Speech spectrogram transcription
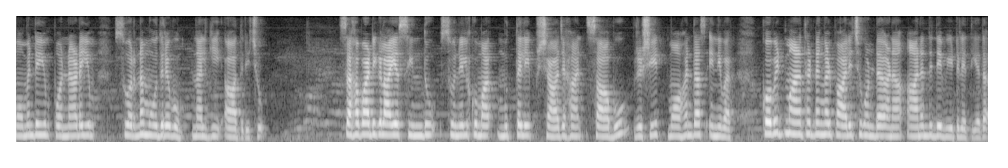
മൊമന്റയും പൊന്നാടയും സ്വർണമോതിരവും നൽകി ആദരിച്ചു. സഹപാഠികളായ സിന്ധു സുനിൽകുമാർ മുത്തലിബ് ഷാജഹാൻ സാബു റഷീദ് മോഹൻദാസ് എന്നിവർ കോവിഡ് മാനദണ്ഡങ്ങൾ പാലിച്ചുകൊണ്ടാണ് ആനന്ദിന്റെ വീട്ടിലെത്തിയത്.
